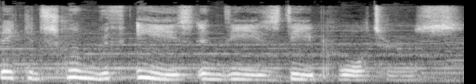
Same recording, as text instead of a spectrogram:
they can swim with ease in these deep waters.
